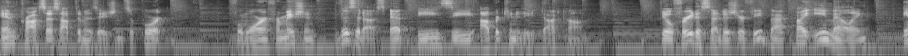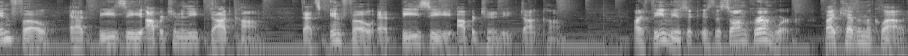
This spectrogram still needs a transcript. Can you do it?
and process optimization support. For more information, visit us at bzopportunity.com. Feel free to send us your feedback by emailing info at bzopportunity.com. That's info at bzopportunity.com. Our theme music is the song Groundwork by Kevin MacLeod,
